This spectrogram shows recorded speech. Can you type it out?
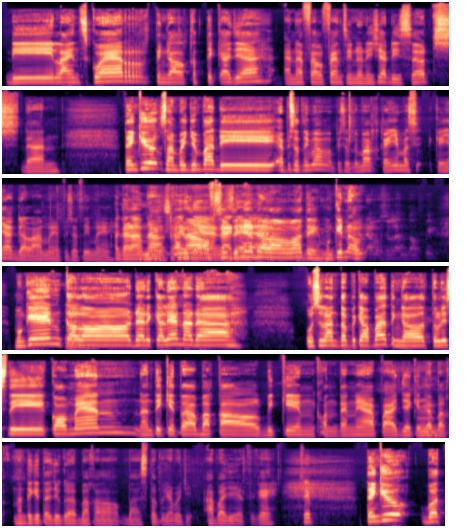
di Line Square tinggal ketik aja NFL Fans Indonesia di search. Dan thank you sampai jumpa di episode 5 episode 5 kayaknya masih kayaknya agak lama ya episode 5 ya. Agak lama soalnya karena udah off seasonnya udah lama banget ya. Mungkin mungkin kalau dari kalian ada usulan topik apa? Tinggal tulis di komen. Nanti kita bakal bikin kontennya apa aja kita bak- nanti kita juga bakal bahas topik apa aja apa aja ya. Oke Sip. thank you buat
